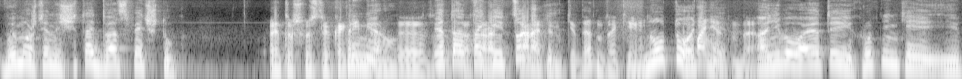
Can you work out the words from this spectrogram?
вы можете насчитать 25 штук. Это в смысле какие-то... К примеру. Э, это цара... такие точки. Царапинки, да? Ну, такие. Ну, точки. Понятно, да. Они бывают и крупненькие, и,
